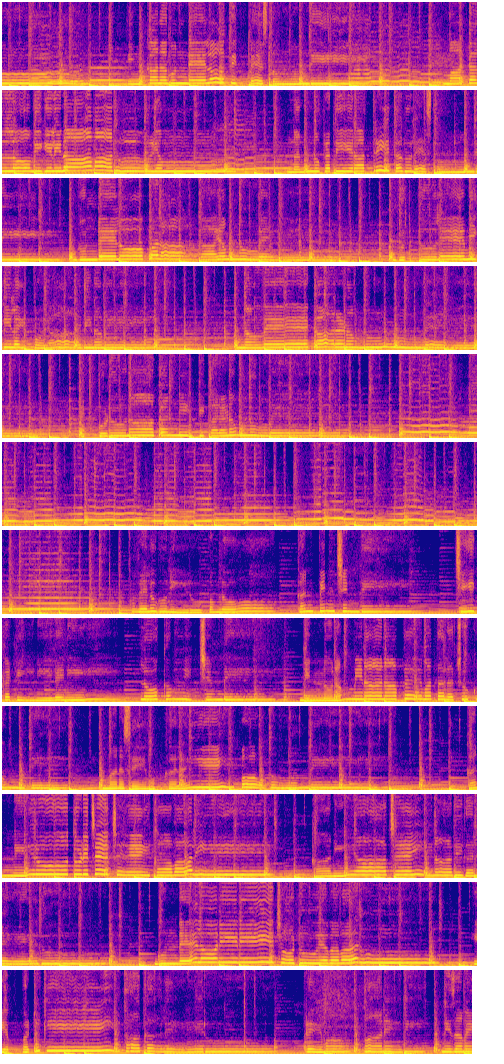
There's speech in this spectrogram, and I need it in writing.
ఇంకా నా గుండెలో తిప్పేస్తుంది. మాటల్లో ప్రతి రాత్రి తగులేస్తుంది. గుండె లోపల రూపంలో కనిపించింది. చీకటి నీలేని లోకం ఇచ్చింది. నిన్ను నమ్మిన నా ప్రేమ తలచుకుంటే మనసే ముక్కలైపోతుంది. కన్నీరు తుడిచే చేయి కావాలి. ఎప్పటికీ తాకలేరు. ప్రేమ అనేది నిజమే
